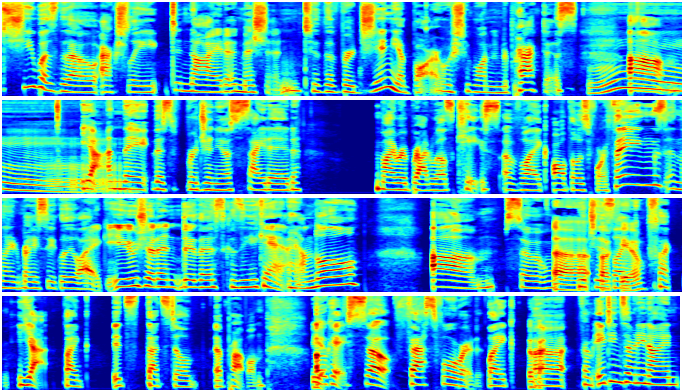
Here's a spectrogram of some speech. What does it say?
she was though actually denied admission to the Virginia bar where she wanted to practice. Mm. Yeah, and they this Virginia cited Myra Bradwell's case of like all those four things, and like basically like you shouldn't do this because you can't handle. Um, so Uh, which is fuck like you. fuck yeah, like it's that's still a problem. Yeah. Okay, so fast forward like Okay. uh from 1879.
